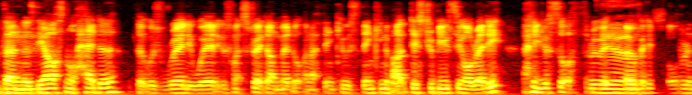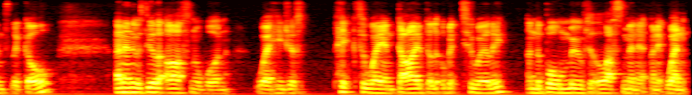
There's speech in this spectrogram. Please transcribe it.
Then mm. there's the Arsenal header that was really weird. It just went straight down the middle, and I think he was thinking about distributing already, and he just sort of threw it yeah. over his shoulder into the goal. And then there was the other Arsenal one where he just picked away and dived a little bit too early, and the ball moved at the last minute, and it went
